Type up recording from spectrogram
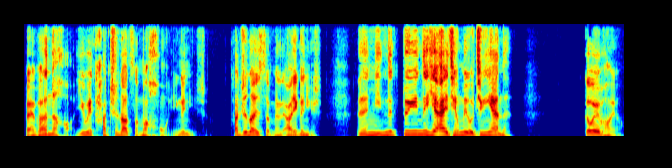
百般的好，因为他知道怎么哄一个女生，他知道怎么聊一个女生。嗯，你那对于那些爱情没有经验的各位朋友，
